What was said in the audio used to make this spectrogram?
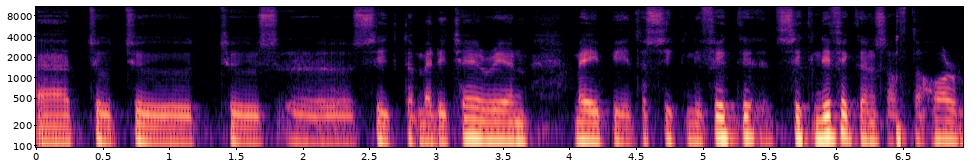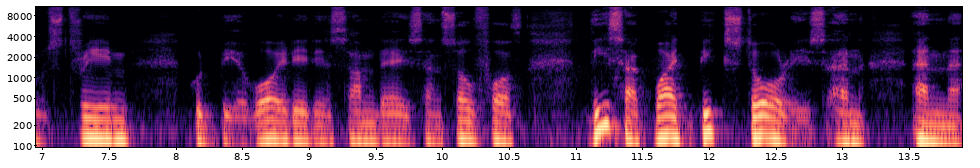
Uh, to to to uh, seek the Mediterranean. Maybe the significant significance of the Hormuz Stream could be avoided in some days, and so forth. These are quite big stories, and and uh,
